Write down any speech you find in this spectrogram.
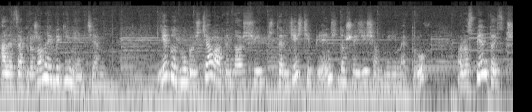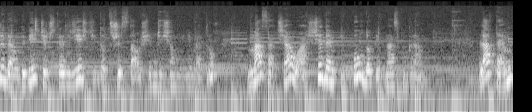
ale zagrożonej wyginięciem. Jego długość ciała wynosi 45 do 60 mm, rozpiętość skrzydeł 240 do 380 mm, masa ciała 7,5 do 15 g. Latem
